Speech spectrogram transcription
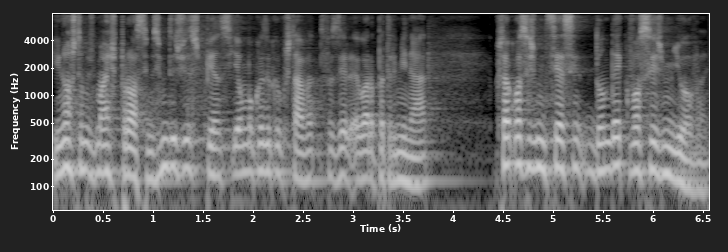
e nós estamos mais próximos. E muitas vezes penso, e é uma coisa que eu gostava de fazer agora para terminar, Gostava que vocês me dissessem de onde é que vocês me ouvem.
